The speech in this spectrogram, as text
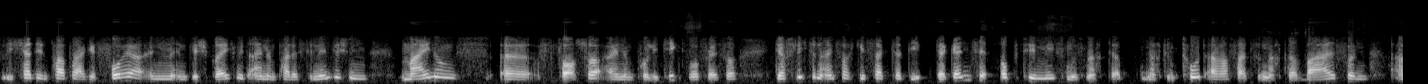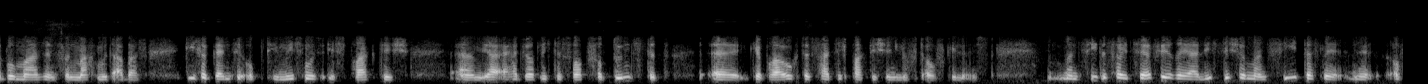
Ich hatte ein paar Tage vorher ein, ein Gespräch mit einem palästinensischen Meinungsforscher, einem Politikprofessor, der schlicht und einfach gesagt hat, die, der ganze Optimismus nach, der, nach dem Tod Arafats und nach der Wahl von Abu Mazen, von Mahmoud Abbas, dieser ganze Optimismus ist praktisch ähm, ja, er hat wörtlich das Wort verdunstet äh, gebraucht, das hat sich praktisch in Luft aufgelöst. Man sieht es heute sehr viel realistischer, man sieht, dass eine, eine, auf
